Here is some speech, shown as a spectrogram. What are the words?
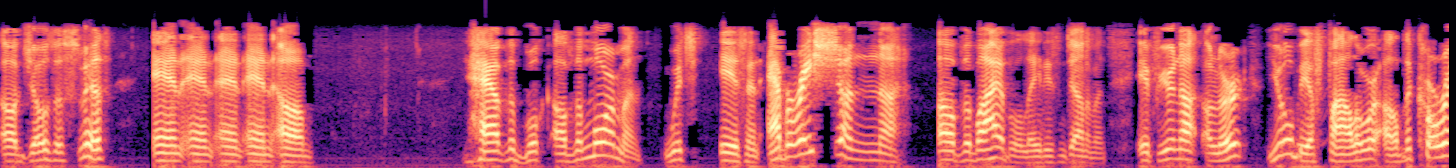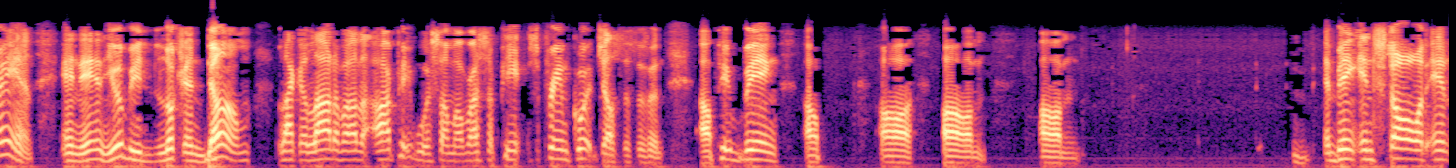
of Joseph Smith and and and and um, have the book of the Mormon, which is an aberration of the Bible, ladies and gentlemen. If you're not alert, you'll be a follower of the Koran, and then you'll be looking dumb like a lot of other our people with some of our Supreme Court justices and uh, people being uh, uh, um, um, being installed in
